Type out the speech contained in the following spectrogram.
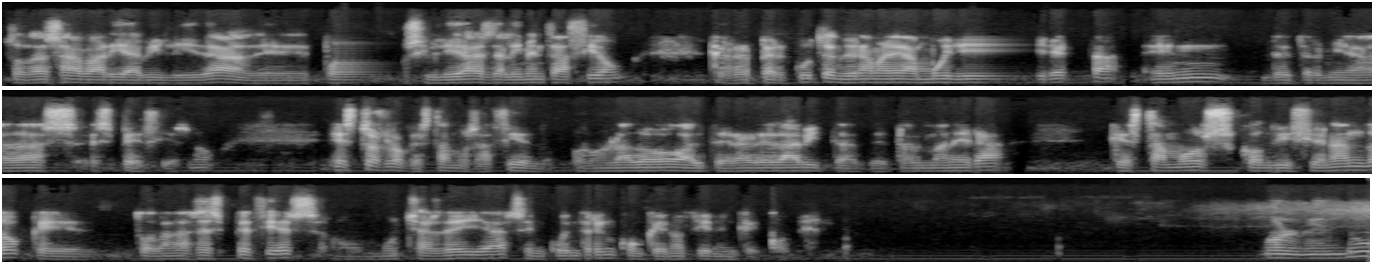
toda esa variabilidad de posibilidades de alimentación que repercuten de una manera muy directa en determinadas especies. Esto es lo que estamos haciendo. Por un lado, alterar el hábitat de tal manera que estamos condicionando que todas las especies, o muchas de ellas, se encuentren con que no tienen que comer volviendo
